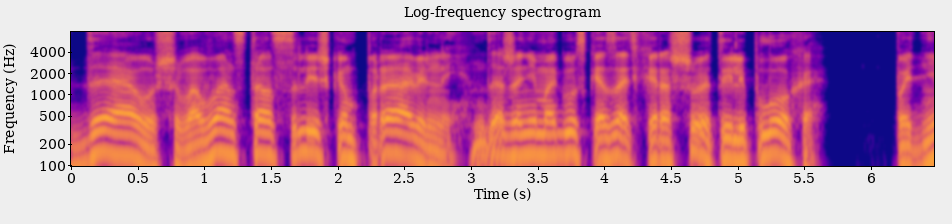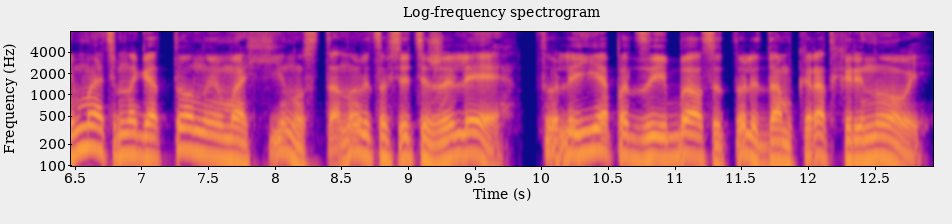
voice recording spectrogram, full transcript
Да уж, Вован стал слишком правильный. Даже не могу сказать, хорошо это или плохо. Поднимать многотонную махину становится все тяжелее. То ли я подзаебался, то ли домкрат хреновый.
